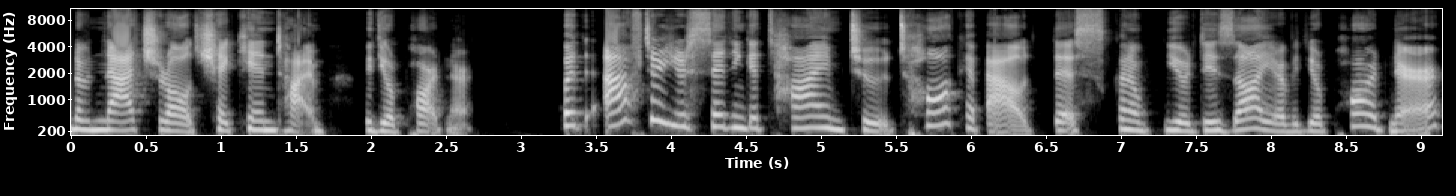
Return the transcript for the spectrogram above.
kind of natural check-in time with your partner. But after you're setting a time to talk about this kind of your desire with your partner,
